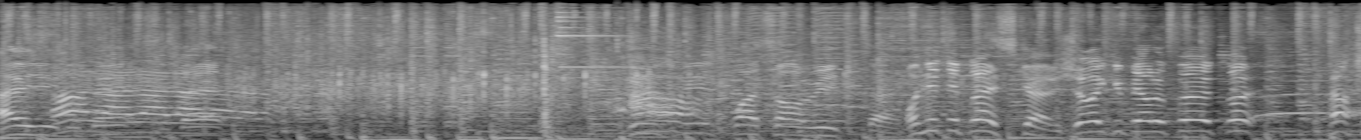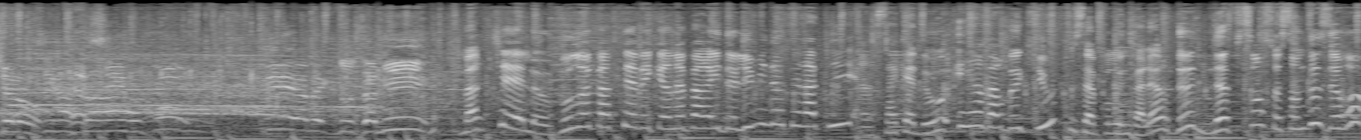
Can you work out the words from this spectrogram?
Allez, ah là là 308. On y était presque. Je récupère le feutre. Marcello, merci beaucoup. Et avec nos amis. Marcello, vous repartez avec un appareil de luminothérapie, un sac à dos et un barbecue, tout ça pour une valeur de 972 euros.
